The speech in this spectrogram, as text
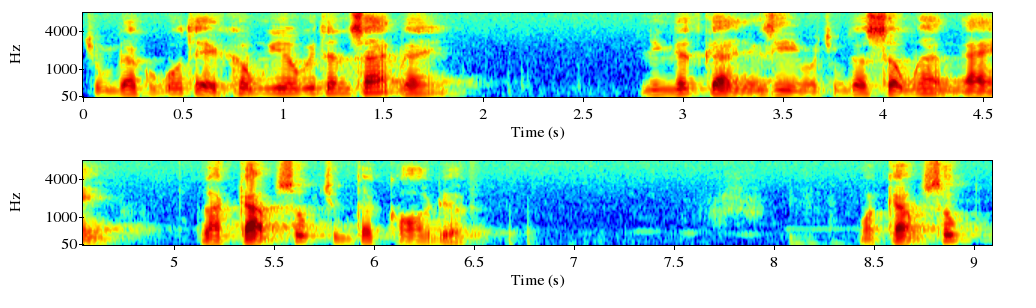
Chúng ta cũng có thể không yêu cái thân xác đấy. Nhưng tất cả những gì mà chúng ta sống hàng ngày là cảm xúc chúng ta có được. Mà cảm xúc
